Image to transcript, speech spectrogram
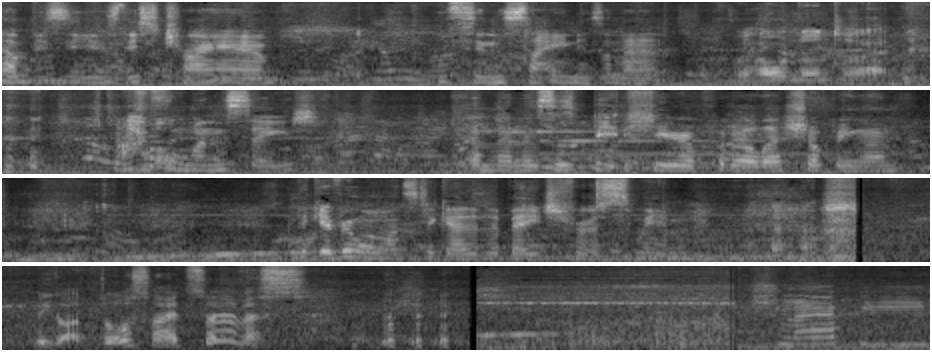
How busy is this tram? It's insane, isn't it? We're holding on to that. I have one seat. And then there's this bit here I put all our shopping on. I think everyone wants to go to the beach for a swim. we got doorside service. Slurpee.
